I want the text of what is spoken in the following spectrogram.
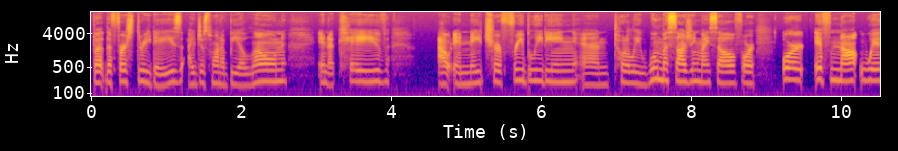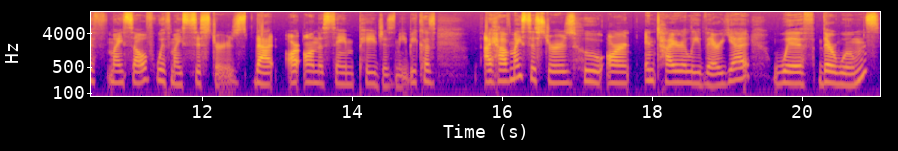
but the first three days i just want to be alone in a cave out in nature free bleeding and totally womb massaging myself or or if not with myself with my sisters that are on the same page as me because I have my sisters who aren't entirely there yet with their wombs.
